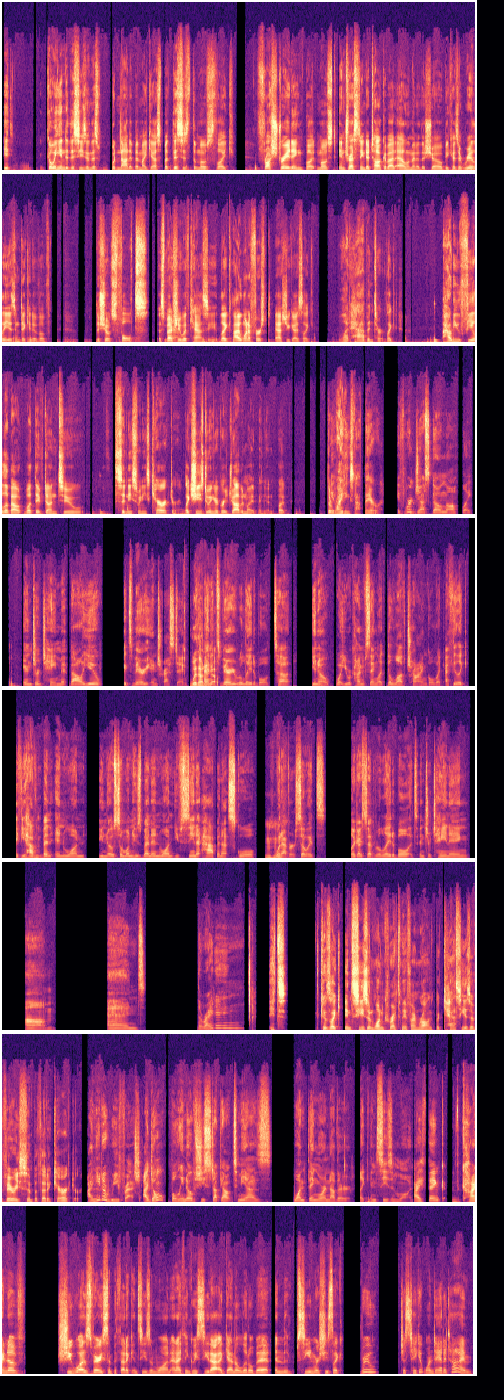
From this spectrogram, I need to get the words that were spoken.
it going into the season this would not have been my guess, but this is the most like frustrating but most interesting to talk about element of the show because it really is indicative of the show's faults, especially with Cassie. Like I want to first ask you guys like what happened to her? Like how do you feel about what they've done to Sydney Sweeney's character? Like she's doing a great job in my opinion, but the It- writing's not there. if we're just going off like entertainment value, it's very interesting. Without a and doubt. it's very relatable to, you know, what you were kind of saying, like the love triangle. Like I feel like if you haven't been in one, you know someone who's been in one, you've seen it happen at school, Mhm. whatever. So it's like I said, relatable, it's entertaining. Um and the writing It's because, like, in season one, correct me if I'm wrong, but Cassie is a very sympathetic character. I need a refresh. I don't fully know if she stuck out to me as one thing or another, like in season one. I think kind of she was very sympathetic in season one, and I think we see that again a little bit in the scene where she's like, Rue, just take it one day at a time.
